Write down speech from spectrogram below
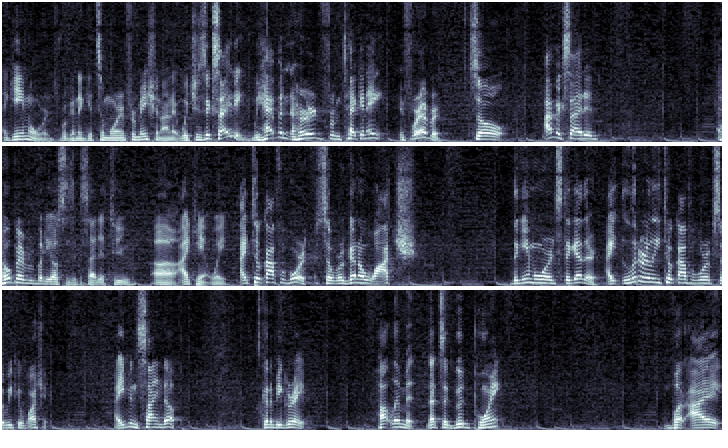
at Game Awards. We're going to get some more information on it, which is exciting. We haven't heard from Tekken 8 in forever. So I'm excited. I hope everybody else is excited too. Uh, I can't wait. I took off of work, so we're going to watch the Game Awards together. I literally took off of work so we could watch it. I even signed up. It's going to be great. Hot limit. That's a good point. But I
